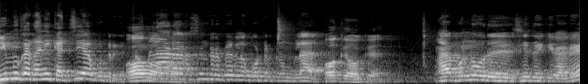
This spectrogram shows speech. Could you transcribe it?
திமுக தனி கட்சியா போட்டிருக்கு. தமிழ்நாடு அரசுன்ற பேர்ல போட்டிருக்கணும்ல. ஓகே ஓகே. அப்படின்னு ஒரு விஷயத்தை வைக்கிறாரு.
